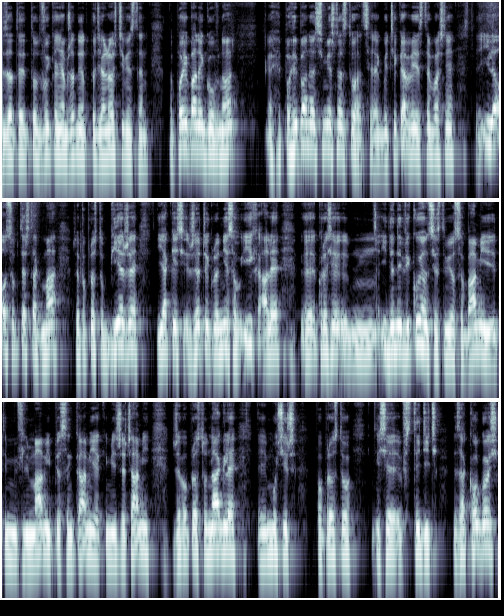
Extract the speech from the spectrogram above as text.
za tę dwójkę nie mam żadnej odpowiedzialności, więc ten, no pojebane gówno, pojebana śmieszna sytuacja. Jakby ciekawy jestem właśnie, ile osób też tak ma, że po prostu bierze jakieś rzeczy, które nie są ich, ale e, które się mm, identyfikując się z tymi osobami, tymi filmami, piosenkami, jakimiś rzeczami, że po prostu nagle e, musisz po prostu się wstydzić za kogoś e,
